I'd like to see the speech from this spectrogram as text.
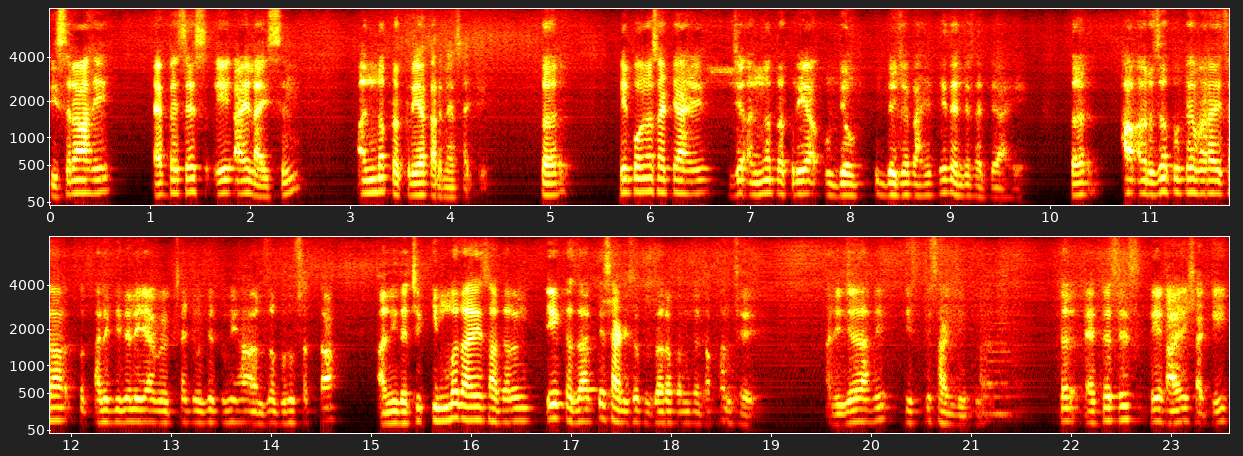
तिसरा आहे F S S A I licence अन्न प्रक्रिया करण्यासाठी. तर हे कोणासाठी आहे? जे अन्न प्रक्रिया उद्योग उद्योजक आहेत ते त्यांच्यासाठी आहे. तर हा अर्ज कुठे भरायचा? तर खाली दिलेल्या या वेबसाईटवरती तुम्ही हा अर्ज भरू शकता. आणि त्याची किंमत आहे साधारण एक हजार ते साडेसात हजारापर्यंत त्याचा खर्च आहे. आणि वेळ आहे तीस ते साडे तर एफ एस एस ए आयसाठी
